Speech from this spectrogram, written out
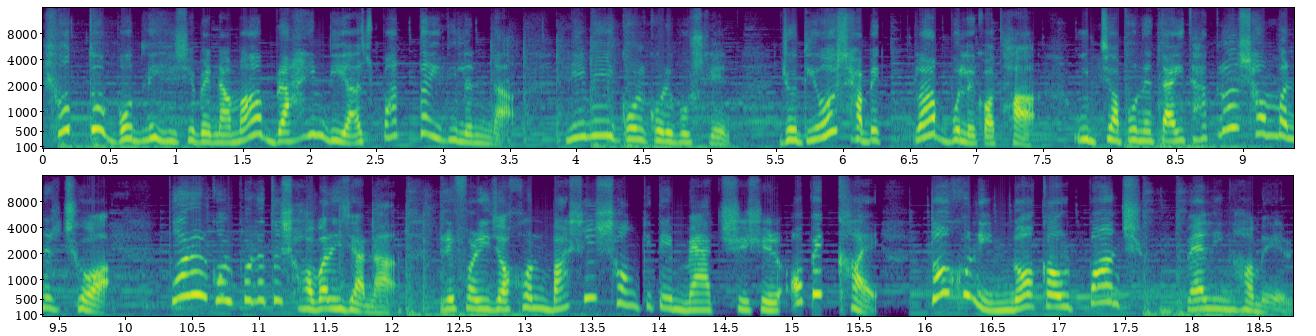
সত্য বদলি হিসেবে নামা ব্রাহিম দিয়াজ পাত্তাই দিলেন না। নেমেই গোল করে বসলেন। যদিও সাবেক ক্লাব বলে কথা, উদযাপনে তাই থাকল সম্মানের ছোঁয়া। পরের গল্পটা তো সবারই জানা। রেফারি যখন বাঁশির সংকেতে ম্যাচ শেষের অপেক্ষায়, তখনই নকআউট পাঁচ বেলিংহামের।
